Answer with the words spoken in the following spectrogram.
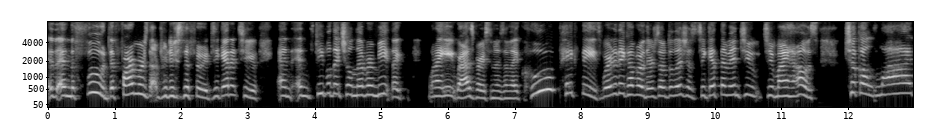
and the food the farmers that produce the food to get it to you. And and people that you'll never meet like when i eat raspberries sometimes i'm like who picked these? Where do they come from? They're so delicious. To get them into to my house took a lot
